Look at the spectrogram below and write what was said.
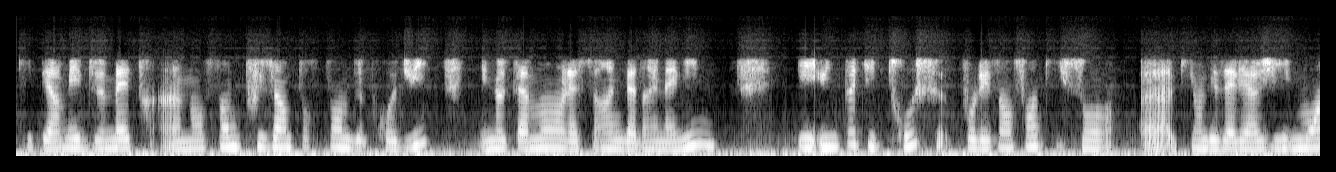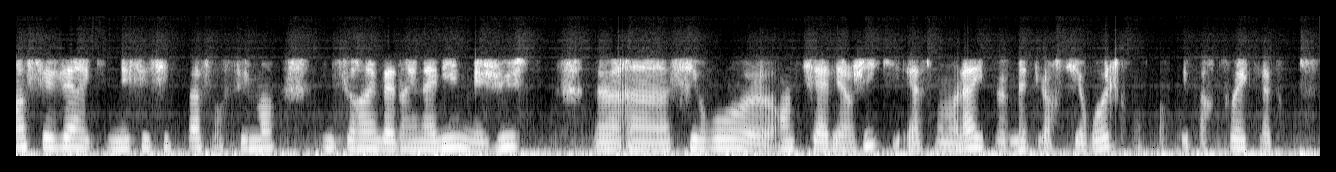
qui permet de mettre un ensemble plus important de produits, et notamment la seringue d'adrénaline, et une petite trousse pour les enfants qui sont euh, qui ont des allergies moins sévères et qui ne nécessitent pas forcément une seringue d'adrénaline, mais juste un sirop anti-allergique. Et à ce moment-là, ils peuvent mettre leur sirop et le transporter partout avec la trousse.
